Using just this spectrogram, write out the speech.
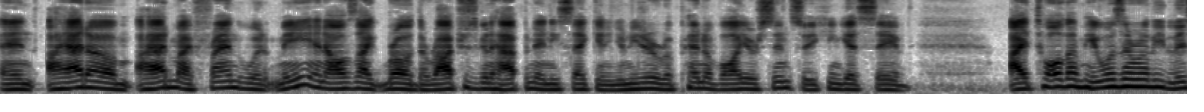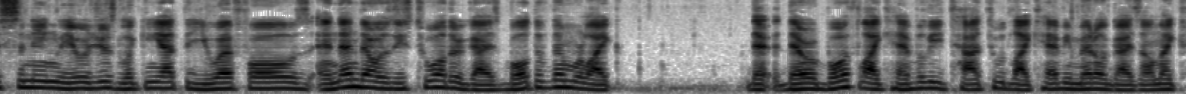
And I had um I had my friend with me, and I was like, bro, the rapture is gonna happen any second. You need to repent of all your sins so you can get saved. I told him he wasn't really listening. He was just looking at the UFOs. And then there was these two other guys. Both of them were like they, they were both like heavily tattooed like heavy metal guys i'm like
